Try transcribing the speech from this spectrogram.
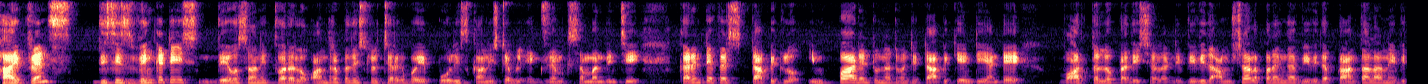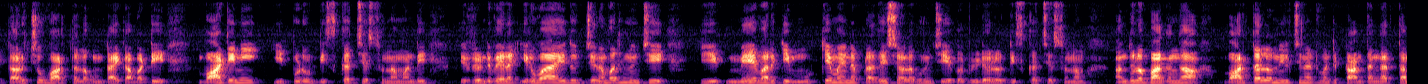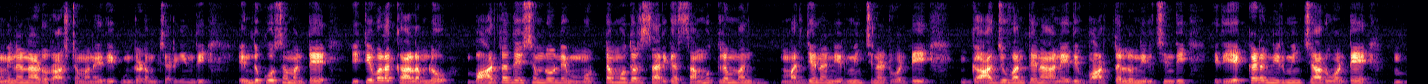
Hi friends this is Venkatesh Devasani త్వరలో ఆంధ్రప్రదేశ్లో జరగబోయే పోలీస్ కానిస్టేబుల్ ఎగ్జామ్కి సంబంధించి కరెంట్ అఫైర్స్ టాపిక్లో ఇంపార్టెంట్ ఉన్నటువంటి టాపిక్ ఏంటి అంటే వార్తల్లో ప్రదేశాలండి వివిధ అంశాల పరంగా వివిధ ప్రాంతాలు అనేవి తరచూ వార్తల్లో ఉంటాయి కాబట్టి వాటిని ఇప్పుడు డిస్కస్ చేస్తున్నామండి. ఈ రెండు వేల ఇరవై ఐదు జనవరి నుంచి ఈ మే వరకు ముఖ్యమైన ప్రదేశాల గురించి ఈ యొక్క వీడియోలో డిస్కస్ చేస్తున్నాం. అందులో భాగంగా వార్తల్లో నిలిచినటువంటి ప్రాంతంగా తమిళనాడు రాష్ట్రం అనేది ఉండడం జరిగింది. ఎందుకోసం అంటే ఇటీవల కాలంలో భారతదేశంలోనే మొట్టమొదటిసారిగా సముద్రం మధ్యన నిర్మించినటువంటి గాజు వంతెన అనేది వార్తల్లో నిలిచింది. ఇది ఎక్కడ నిర్మించారు అంటే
